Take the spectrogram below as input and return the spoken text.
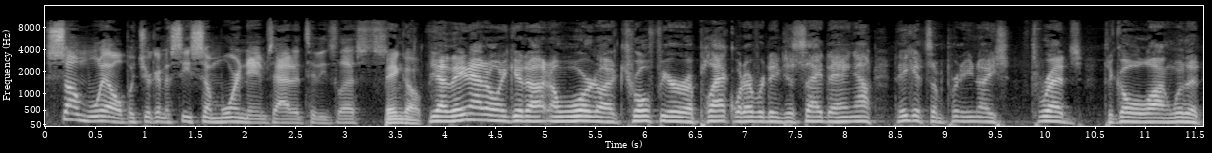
Some will, but you're going to see some more names added to these lists. Bingo. Yeah, they not only get an award, a trophy, or a plaque, whatever they decide to hang out, they get some pretty nice threads to go along with it.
